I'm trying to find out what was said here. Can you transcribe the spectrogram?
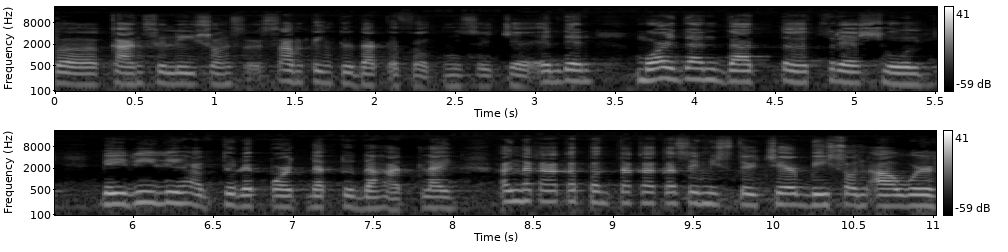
uh, cancellations, something to that effect, Mr. Chair. And then more than that uh, threshold, they really have to report that to the hotline. Ang nakakapagtaka kasi, Mr. Chair, based on our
